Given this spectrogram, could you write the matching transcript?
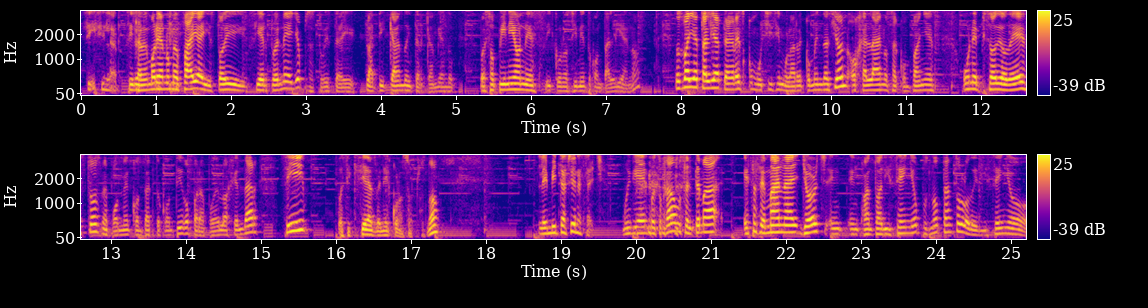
Sí, sí, la, si la memoria no me falla y estoy cierto en ello, pues estuviste ahí platicando, intercambiando pues opiniones y conocimiento con Talía, ¿no? Entonces vaya Talía, te agradezco muchísimo la recomendación. Ojalá nos acompañes un episodio de estos, me pondré en contacto contigo para poderlo agendar. Sí, pues si quisieras venir con nosotros, ¿no? la invitación está hecha. Muy bien, pues tocábamos el tema esta semana, George, en, en cuanto a diseño, pues no tanto lo de diseño,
